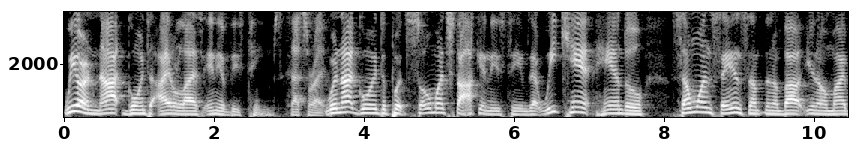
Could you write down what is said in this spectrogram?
We are not going to idolize any of these teams. That's right. We're not going to put so much stock in these teams that we can't handle someone saying something about, you know, my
